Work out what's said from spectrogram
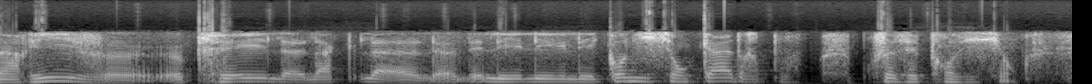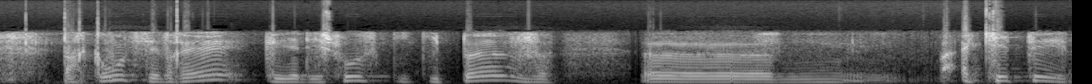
arrive à euh, créer les, conditions cadres pour, faire cette transition. Par contre, c'est vrai qu'il y a des choses qui, peuvent euh, inquiéter.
